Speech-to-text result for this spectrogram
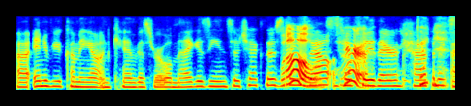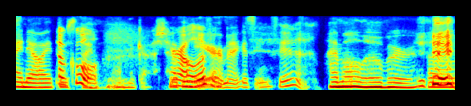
uh, interview coming out on Canvas Rebel magazine. So check those Whoa, things out. Sarah. Hopefully they're happening. Goodness. I know. I, oh, cool. Oh my gosh. You're all over magazines. Yeah. I'm all over. Um,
